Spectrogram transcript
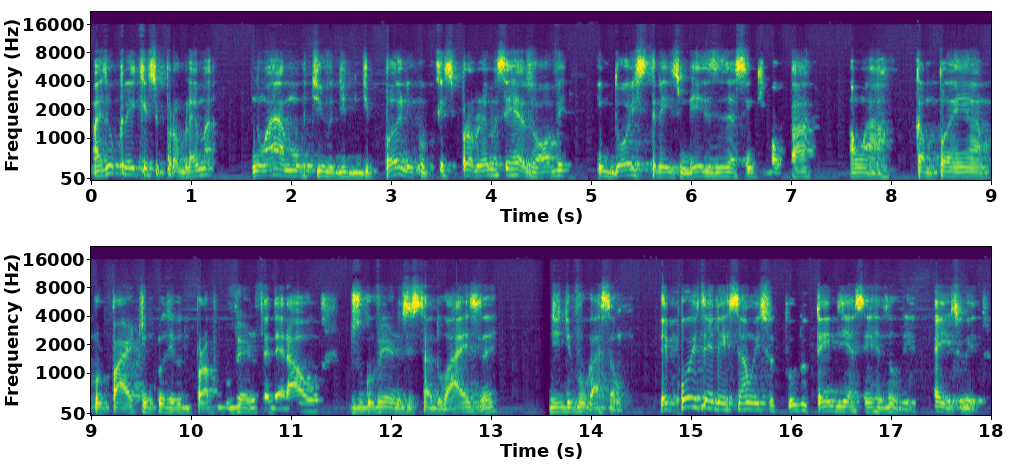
Mas eu creio que esse problema não é motivo de, de pânico, porque esse problema se resolve em dois, três meses, assim que voltar a uma campanha por parte, inclusive, do próprio governo federal, dos governos estaduais, né, de divulgação. Depois da eleição, isso tudo tende a ser resolvido. É isso, Vitor.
